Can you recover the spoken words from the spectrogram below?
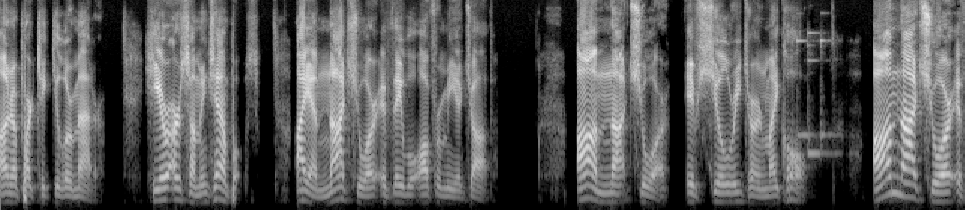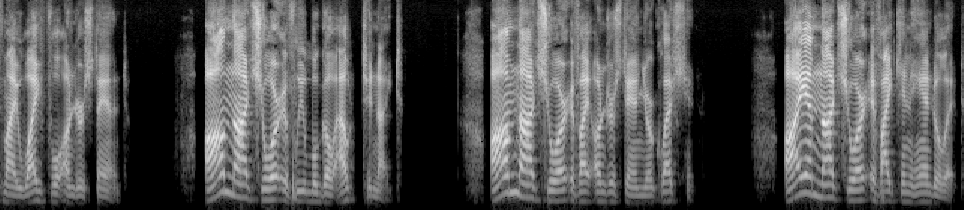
on a particular matter. Here are some examples. I am not sure if they will offer me a job. I'm not sure if she'll return my call. I'm not sure if my wife will understand. I'm not sure if we will go out tonight. I'm not sure if I understand your question. I am not sure if I can handle it.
